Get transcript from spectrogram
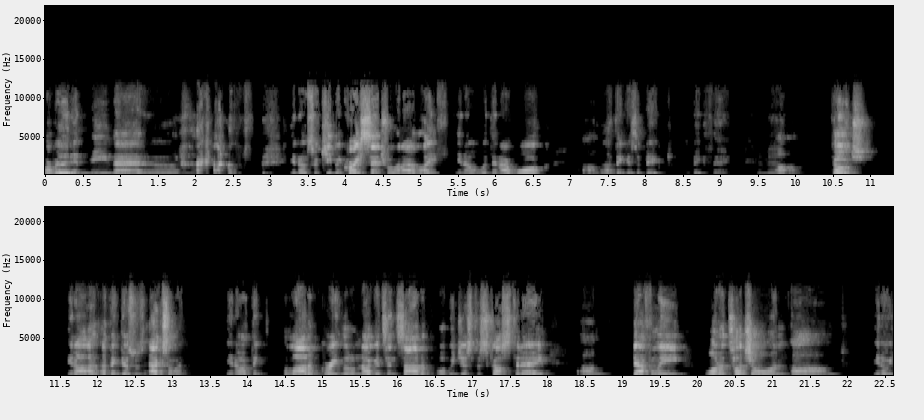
I really didn't mean that. Uh, mm-hmm. kind of, you know, so keeping Christ central in our life, you know, within our walk, um, I think is a big, big thing. Um, Coach, you know, I, I think this was excellent. You know, I think a lot of great little nuggets inside of what we just discussed today. Um, definitely want to touch on, um, you know,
